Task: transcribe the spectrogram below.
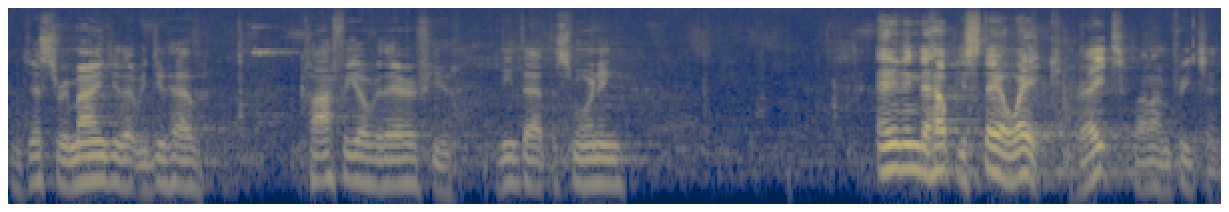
And just to remind you that we do have coffee over there if you need that this morning. Anything to help you stay awake, right, while I'm preaching.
